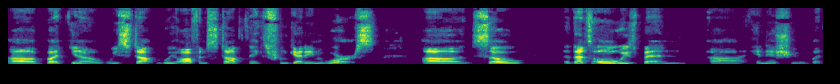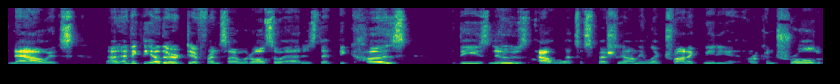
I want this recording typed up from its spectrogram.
Uh, but you know, we stop. We often stop things from getting worse. Uh, so that's always been uh, an issue. But now it's I think the other difference I would also add is that because these news outlets, especially on the electronic media, are controlled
